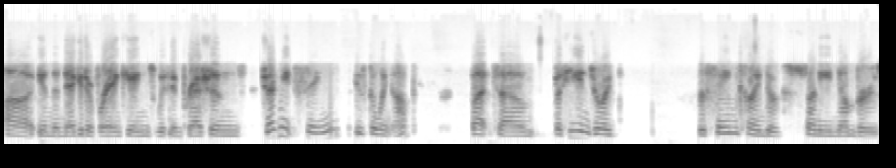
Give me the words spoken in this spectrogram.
uh, in the negative rankings with impressions. Jagmeet Singh is going up, but um, but he enjoyed the same kind of sunny numbers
